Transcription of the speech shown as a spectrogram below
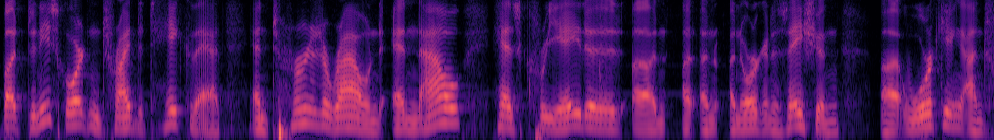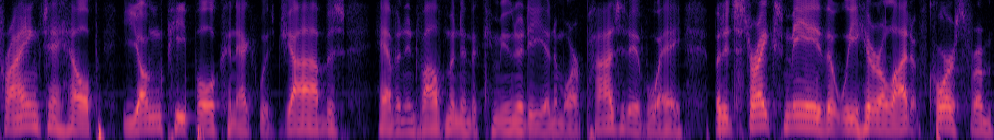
but Denise Gordon tried to take that and turn it around, and now has created an, an, an organization uh, working on trying to help young people connect with jobs, have an involvement in the community in a more positive way. But it strikes me that we hear a lot, of course, from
